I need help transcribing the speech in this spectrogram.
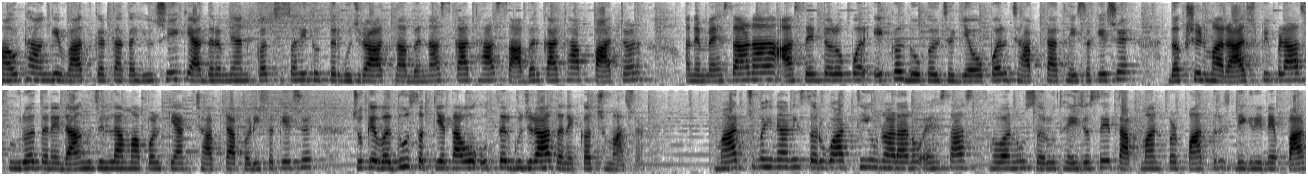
માવઠા અંગે વાત કરતા કહ્યું છે કે આ દરમિયાન કચ્છ સહિત ઉત્તર ગુજરાતના બનાસકાંઠા, સાબરકાંઠા, પાટણ અને મહેસાણાના આ સેન્ટરો પર એકલ દોકલ જગ્યાઓ પર ઝાપટા થઈ શકે છે. દક્ષિણમાં રાજપીપળા, સુરત અને ડાંગ જિલ્લામાં પણ ક્યાંક ઝાપટા પડી શકે છે. જોકે વધુ શક્યતાઓ ઉત્તર ગુજરાત અને કચ્છમાં છે. માર્ચ મહિનાની શરૂઆતથી ઉનાળાનો અહેસાસ થવાનું શરૂ થઈ જશે. તાપમાન પણ પાંત્રીસ ડિગ્રીને પાર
